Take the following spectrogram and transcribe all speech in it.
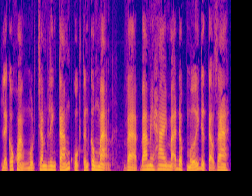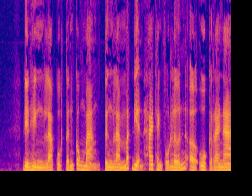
lại có khoảng 108 cuộc tấn công mạng và 32 mã độc mới được tạo ra. Điển hình là cuộc tấn công mạng từng làm mất điện hai thành phố lớn ở Ukraine.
